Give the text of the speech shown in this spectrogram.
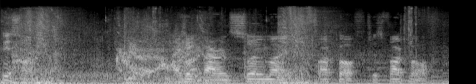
This one. I hate varren so much. Fuck off. Just fuck off.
